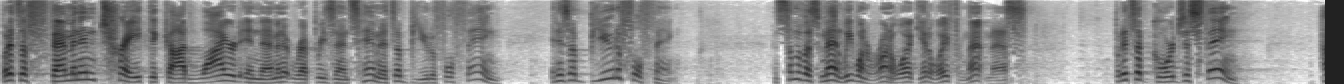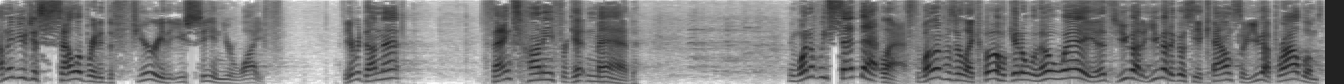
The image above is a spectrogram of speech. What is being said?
But it's a feminine trait that God wired in them, and it represents Him, and it's a beautiful thing. It is a beautiful thing. And some of us men, we want to run away, get away from that mess. But it's a gorgeous thing. How many of you just celebrated the fury that you see in your wife? Have you ever done that? Thanks, honey, for getting mad. And when have we said that last? One of us are like, oh, get away, no way. It's, you got you to go see a counselor. You got problems.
